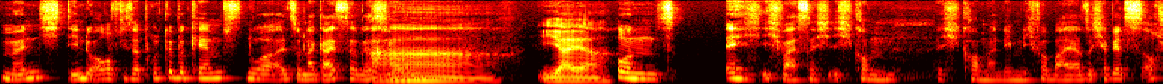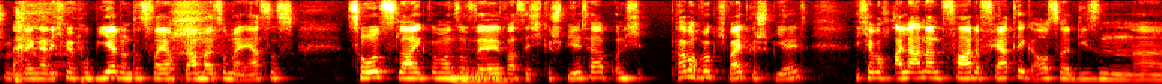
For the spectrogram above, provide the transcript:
Mönch, den du auch auf dieser Brücke bekämpfst, nur als so einer Geisterversion. Ah, ja, ja. Und ich, ich weiß nicht, ich komme ich komm an dem nicht vorbei. Also ich habe jetzt auch schon länger nicht mehr probiert und das war ja auch damals so mein erstes Souls-like, wenn man so mm. will, was ich gespielt habe. Und ich habe auch wirklich weit gespielt. Ich habe auch alle anderen Pfade fertig, außer diesen, äh,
